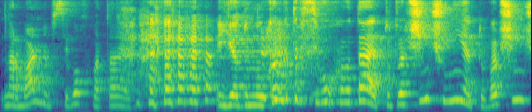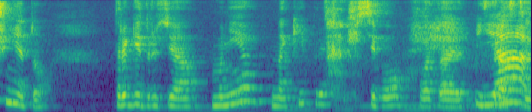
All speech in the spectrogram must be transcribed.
нормально, всего хватает. И я думаю, как это всего хватает? Тут вообще ничего нету, вообще ничего нету. Дорогие друзья, мне на Кипре всего хватает. Я,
